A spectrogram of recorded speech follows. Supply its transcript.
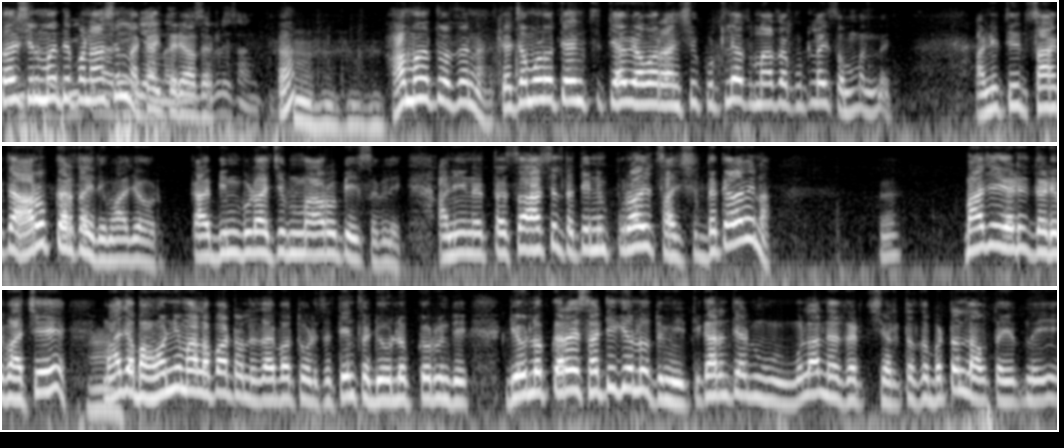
तहसीलमध्ये पण असेल ना काहीतरी आधार. हा? हम्म, हम्म, हम्म. हा महत्त्वाचा ना. त्याच्यामुळं त्यांच्या त्या व्यवहारांशी कुठल्याच माझा कुठलाही संबंध नाही. आणि ते सांगते आरोप करता येते माझ्यावर. काय बिनबुडाचे आरोप आहे सगळे. आणि न तसं असेल तर त्यांनी पुरावे सिद्ध करावे ना? माझे येडे दडे बाचे माझ्या भावांनी मला पाठवलं जाय बा थोडंसं त्यांचं डेव्हलप करून दे. डेव्हलप करायसाठी गेलो तुम्ही ती कारण त्या मुलांना जर शर्टाचं बटन लावता येत नाही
